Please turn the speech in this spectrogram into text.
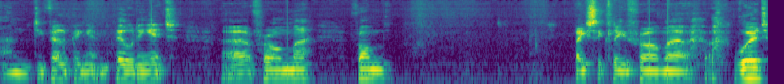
and developing it and building it uh, from uh, from basically from uh, wood.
